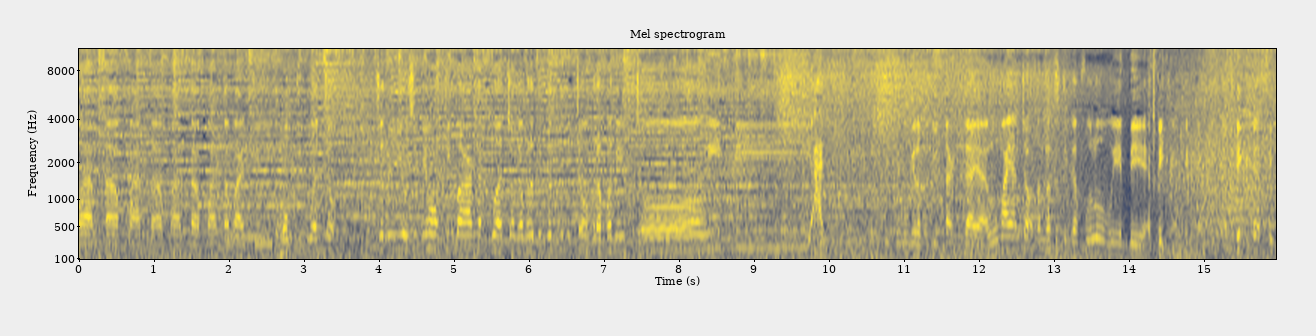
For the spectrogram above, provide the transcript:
mantap, mantap, mantap, mantap anjing, hoki gua cuy serius ini hoki banget gua cok. Gak berhenti berhenti nih cok. Berapa nih cok? Ini anjing itu kira juta enggak ya? Lumayan cok. 630 widi epic epic epic epic epic.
